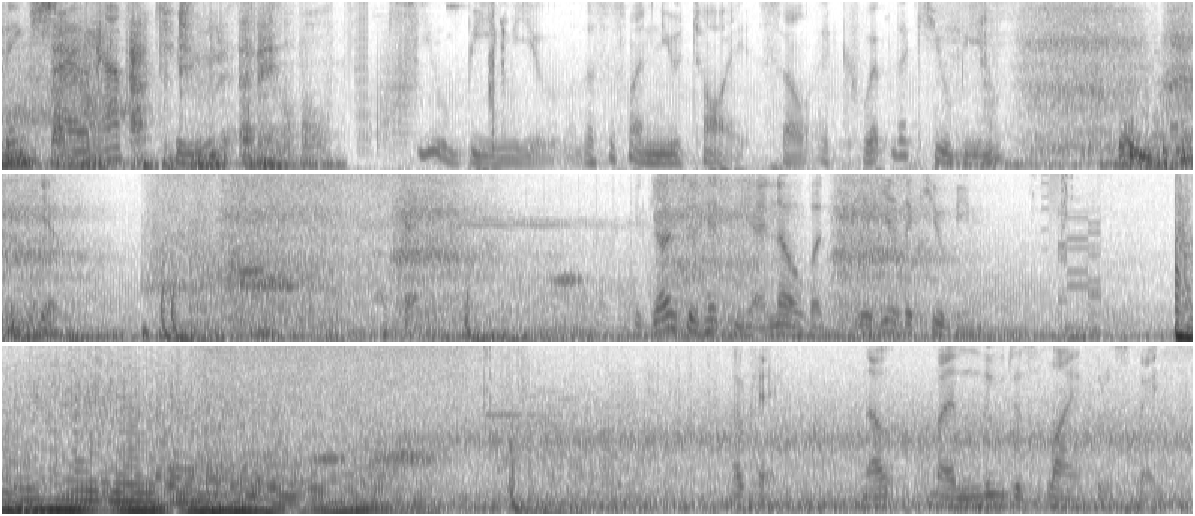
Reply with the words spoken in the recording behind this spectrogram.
think I have to Q-beam you. This is my new toy. So equip the Q-beam. Here. Okay. You're going to hit me, I know, but here's a Q-beam. Okay. Now my loot is flying through space.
